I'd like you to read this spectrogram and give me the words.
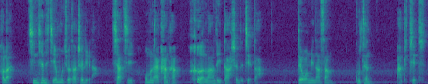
好了，今天的节目就到这里了，下集我们来看看赫拉利大神的解答。对我米娜桑，Guten Appetit。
